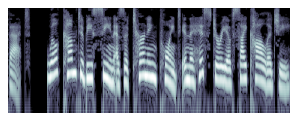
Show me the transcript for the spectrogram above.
that will come to be seen as a turning point in the history of psychology,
